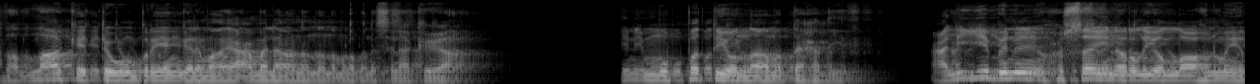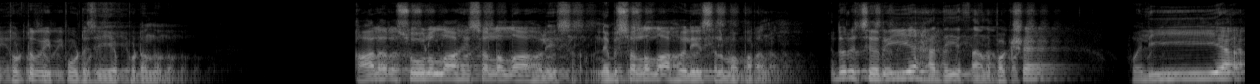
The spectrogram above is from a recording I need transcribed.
അത് ഏറ്റവും പ്രിയങ്കരമായ അമലാണെന്ന് നമ്മൾ മനസ്സിലാക്കുക. ഇനി മുപ്പത്തിയൊന്നാമത്തെ ഹദീസ്. അലിബിന് ഹുസൈൻ അറലി അള്ളാഹുനുമയെ തൊട്ട് റിപ്പോർട്ട് ചെയ്യപ്പെടുന്നത്. കാല റസൂലുള്ളാഹി സല്ലാഹു അലൈഹി നബി സല്ലാഹു അലൈഹി സ്വലമ പറഞ്ഞു ഇതൊരു ചെറിയ ഹദീസാണ്. പക്ഷെ വലിയ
